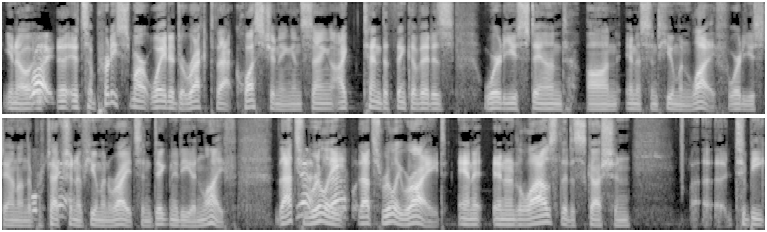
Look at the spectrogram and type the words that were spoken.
You know, right. it, it's a pretty smart way to direct that questioning and saying, I tend to think of it as where do you stand on innocent human life? Where do you stand on the well, protection yeah. of human rights and dignity in life? That's yeah, really exactly. that's really right, and it and it allows the discussion uh, to be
